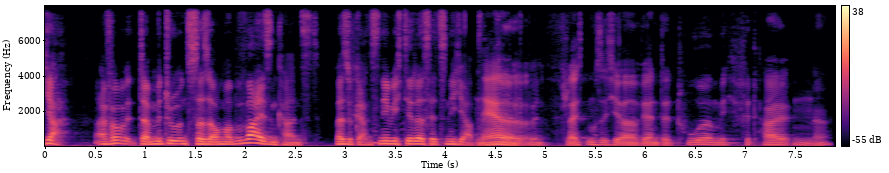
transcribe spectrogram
Ja, einfach, damit du uns das auch mal beweisen kannst. Weil so ganz nehme ich dir das jetzt nicht ab, wenn naja. Vielleicht muss ich ja während der Tour mich fit halten, ne?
